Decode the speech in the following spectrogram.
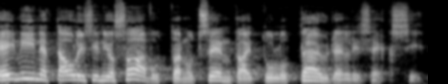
Ei niin, että olisin jo saavuttanut sen tai tullut täydelliseksi,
